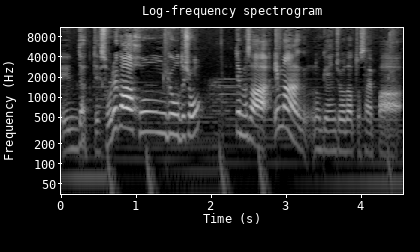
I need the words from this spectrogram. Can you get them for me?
え、だってそれが本業でしょ？でもさ、今の現状だとさ、やっぱ、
